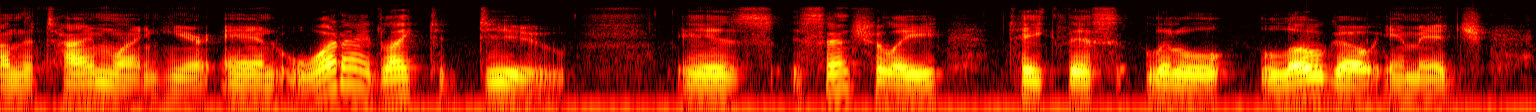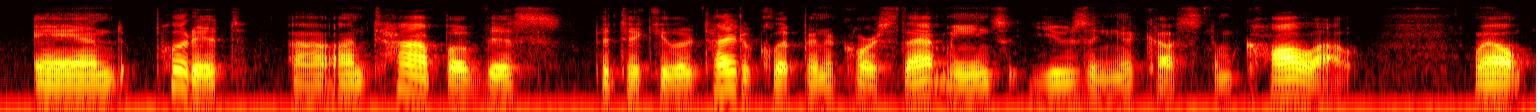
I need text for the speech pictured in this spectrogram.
on the timeline here, and what I'd like to do is essentially take this little logo image and put it uh, on top of this particular title clip. And of course that means using a custom callout. Well,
